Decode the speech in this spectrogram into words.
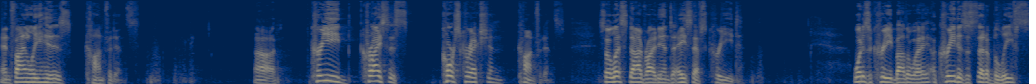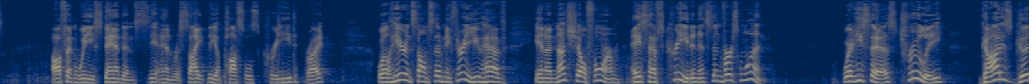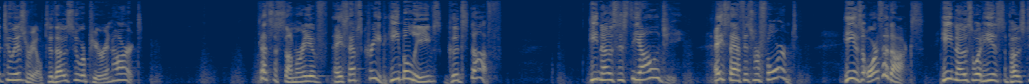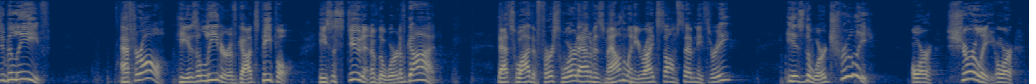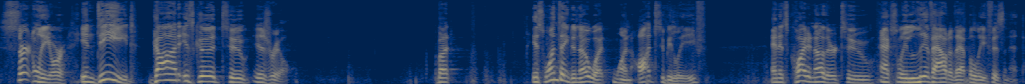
And finally, his confidence. Uh, creed, crisis, course correction, confidence. So let's dive right into Asaph's creed. What is a creed, by the way? A creed is a set of beliefs. Often we stand and, and recite the Apostles' Creed, right? Well, here in Psalm 73, you have, in a nutshell form, Asaph's Creed, and it's in verse 1, where he says, Truly, God is good to Israel, to those who are pure in heart. That's a summary of Asaph's creed. He believes good stuff. He knows his theology. Asaph is reformed. He is orthodox. He knows what he is supposed to believe. After all, he is a leader of God's people. He's a student of the Word of God. That's why the first word out of his mouth when he writes Psalm 73 is the word truly or surely or certainly or indeed, God is good to Israel. But it's one thing to know what one ought to believe, and it's quite another to actually live out of that belief, isn't it?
